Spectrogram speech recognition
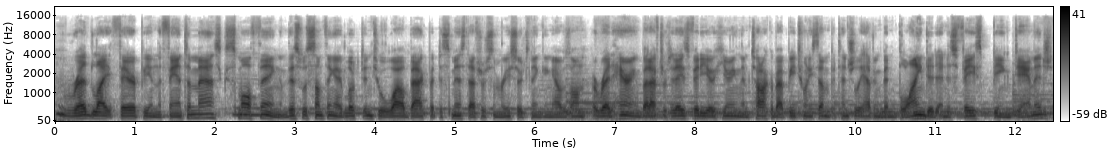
Red light therapy and the phantom mask. Small mm-hmm. thing. This was something I looked into a while back but dismissed after some research thinking I was on a red herring. But after today's video, hearing them talk about B27 potentially having been blinded and his face being damaged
